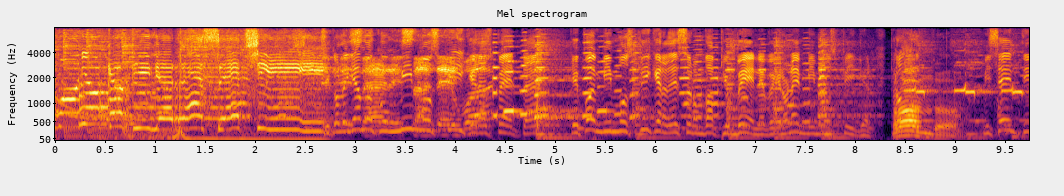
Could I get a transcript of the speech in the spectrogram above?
Buoni o cattivi RSC. Ci colleghiamo con Mimmo Speaker, aspetta, eh. Che poi Mimmo Speaker adesso non va più bene perché non è Mimmo Speaker. Pronto? Mi senti?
